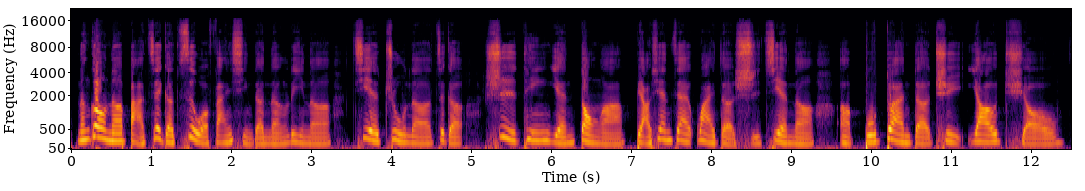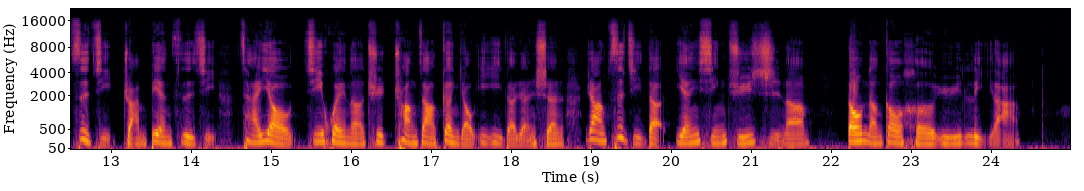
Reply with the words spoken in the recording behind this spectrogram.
能够呢，把这个自我反省的能力呢，借助呢这个。视听言动啊，表现在外的实践呢，呃，不断的去要求自己转变自己，才有机会呢去创造更有意义的人生，让自己的言行举止呢都能够合于理啦。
